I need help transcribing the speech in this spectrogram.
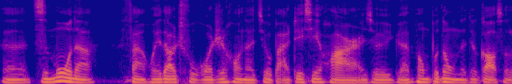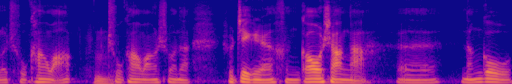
呃，子木呢返回到楚国之后呢，就把这些话儿就原封不动的就告诉了楚康王。楚康王说呢，说这个人很高尚啊，呃，能够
